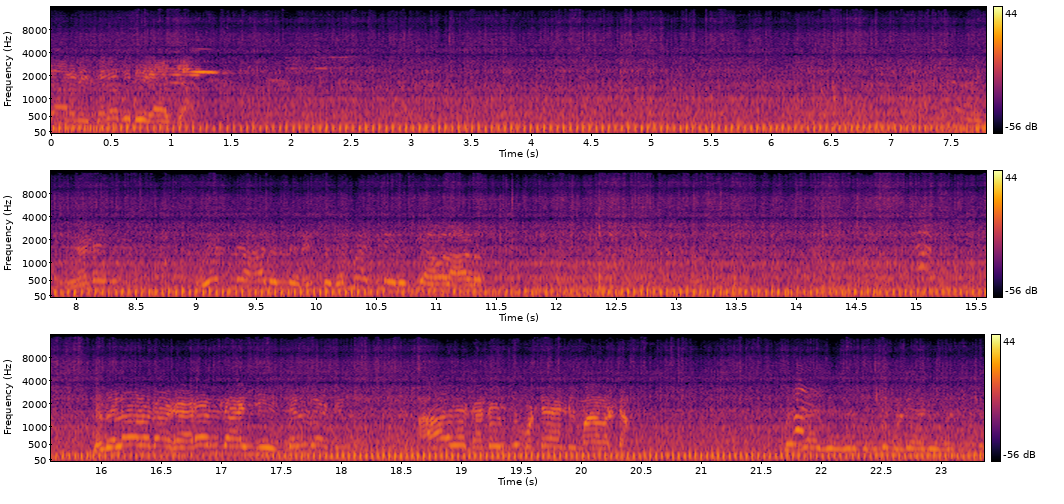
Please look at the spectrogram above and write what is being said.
சாரதி கணபதி ராஜா. வீட்டுல ஆள் இல்லை. ரெண்டு கம்மாக்கிலே இருக்கு அவள் ஆளும். முதலாவதாக அறந்தாங்கி செல்வ ஆக கடைசி முட்டையாண்டி மாவட்டம். முட்டையாண்டி விருதுக்கு.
